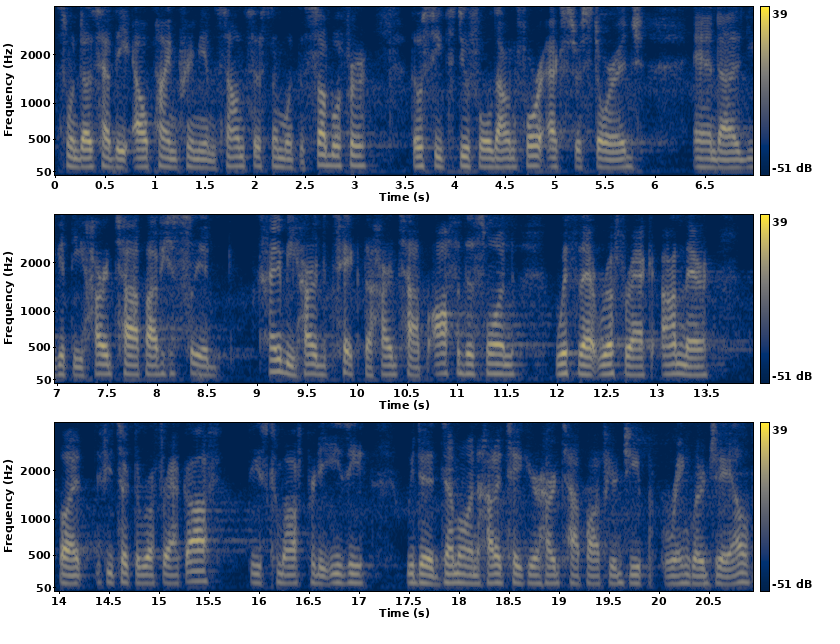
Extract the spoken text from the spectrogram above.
This one does have the Alpine Premium sound system with the subwoofer. Those seats do fold down for extra storage. And uh, you get the hard top. Obviously, it'd kind of be hard to take the hard top off of this one with that roof rack on there. But if you took the roof rack off, these come off pretty easy. We did a demo on how to take your hardtop off your Jeep Wrangler JL.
